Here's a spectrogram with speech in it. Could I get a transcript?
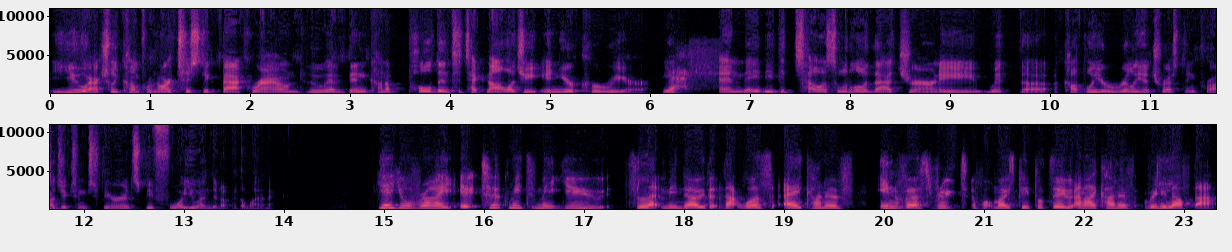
you actually come from an artistic background who have been kind of pulled into technology in your career. Yes. And maybe you could tell us a little of that journey with uh, a couple of your really interesting projects and experience before you ended up at Atlantic. Yeah, you're right. It took me to meet you to let me know that that was a kind of inverse route of what most people do. And I kind of really love that.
